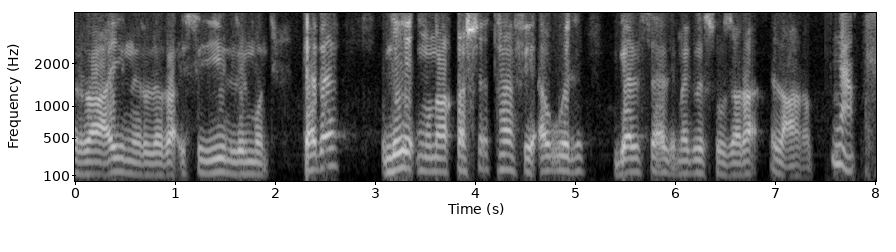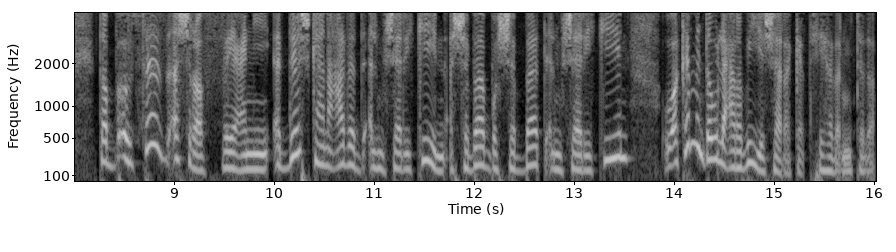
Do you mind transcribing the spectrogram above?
الراعين الرئيسيين للمنتدى لمناقشتها في أول جلسة لمجلس وزراء العرب. نعم. طب أستاذ أشرف يعني قديش كان عدد المشاركين الشباب والشابات المشاركين وكم من دولة عربية شاركت في هذا المنتدى؟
